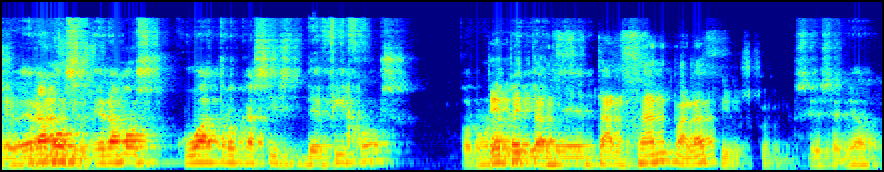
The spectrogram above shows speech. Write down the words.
éramos, éramos cuatro casi de fijos Pepe Tarzán Palacios. Sí, señor.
